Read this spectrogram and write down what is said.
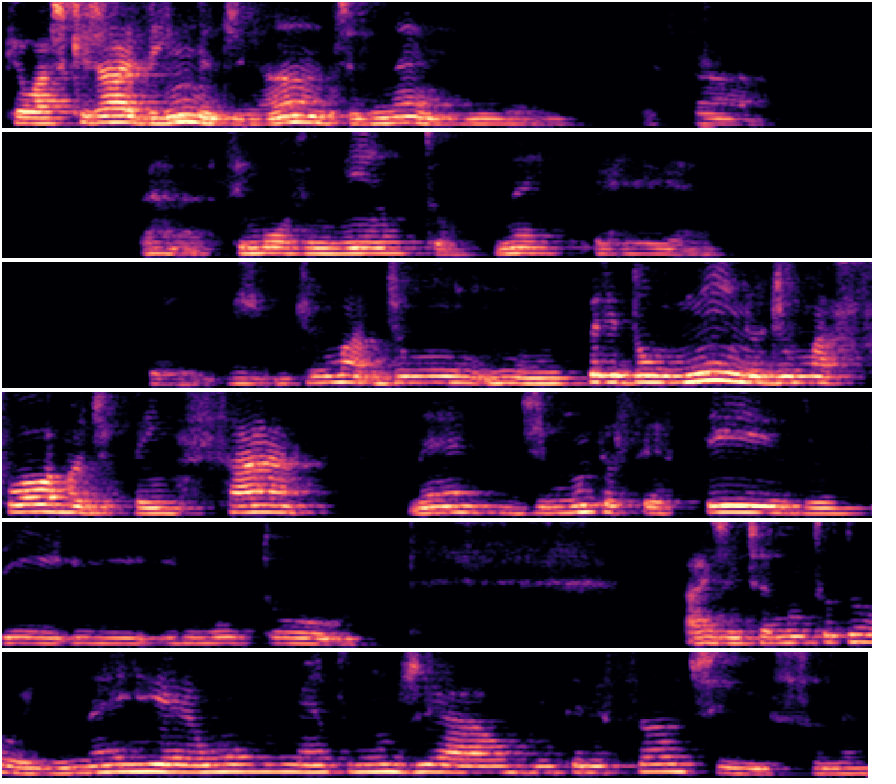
que eu acho que já vinha de antes, né? Essa esse movimento né, é, de, de, uma, de um, um, predomínio de uma forma de pensar, né, de muitas certezas e, e, e muito. Ai, gente, é muito doido, né? E é um movimento mundial, é interessante isso, né?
